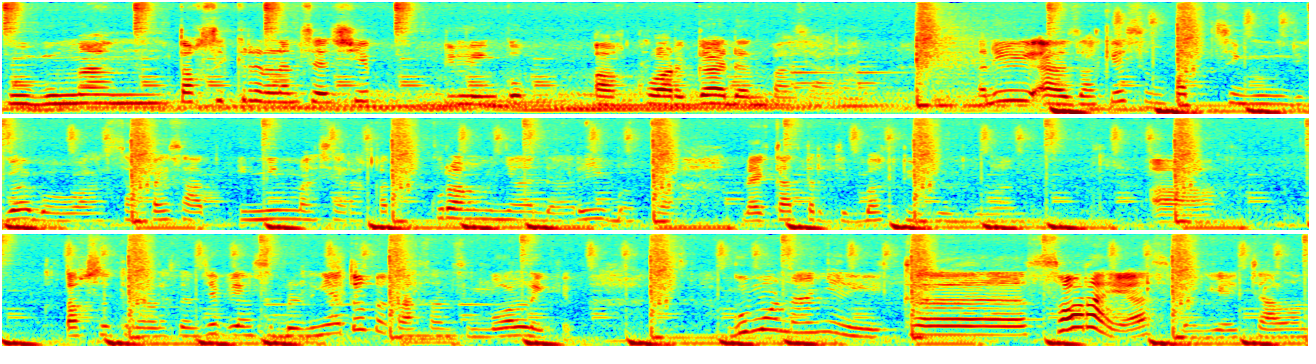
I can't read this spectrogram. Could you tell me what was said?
hubungan toxic relationship di lingkup uh, keluarga dan pacaran. Tadi Zakia sempat singgung juga bahwa sampai saat ini masyarakat kurang menyadari bahwa mereka terjebak di hubungan uh, toxic relationship yang sebenarnya itu kekerasan simbolik. Gitu. Gue mau nanya nih ke Sora ya sebagai calon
